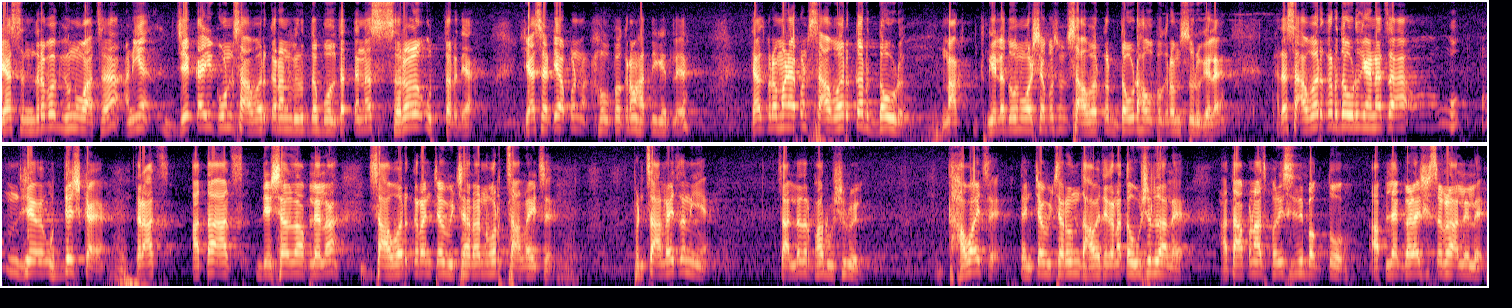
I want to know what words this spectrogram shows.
या संदर्भ घेऊन वाचा आणि जे काही कोण सावरकरांविरुद्ध बोलतात त्यांना सरळ उत्तर द्या. यासाठी आपण हा उपक्रम हाती घेतले. त्याचप्रमाणे आपण सावरकर दौड माग गेल्या दोन वर्षापासून सावरकर दौड हा उपक्रम सुरू केला आहे आता सावरकर दौड घेण्याचा म्हणजे उद्देश काय? तर आज आता आज देशाला आपल्याला सावरकरांच्या विचारांवर चालायचं आहे पण चालायचं नाही आहे चाललं तर फार उशीर होईल. धावायचं आहे त्यांच्या विचारून धावायचं कारण आता उशीर झाला आहे आता आपण आज परिस्थिती बघतो. आपल्या गळ्याशी सगळं आलेलं आहे.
